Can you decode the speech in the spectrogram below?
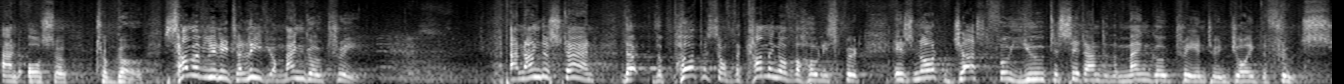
and also to go. Some of you need to leave your mango tree and understand that the purpose of the coming of the Holy Spirit is not just for you to sit under the mango tree and to enjoy the fruits,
